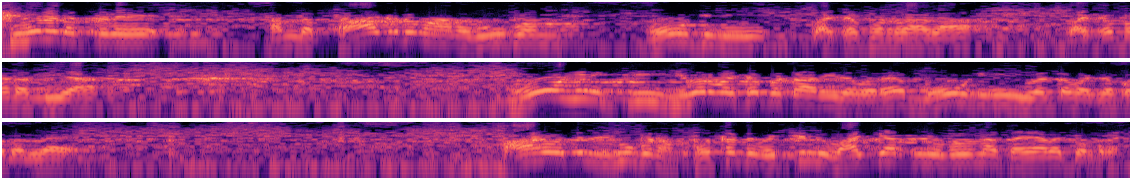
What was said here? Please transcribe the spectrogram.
சிவனிடத்திலே அந்த பிராகிருதமான ரூபம் மோகினி வசப்படுறாளா? வசப்படலையா? மோகினிக்கு இவர் வசப்பட்டாரே தவிர மோகினி இவர்கிட்ட வசப்படல. பாகவத்தில் நிரூபணம். புத்தகத்தை வச்சுட்டு வாக்கியார்த்தம் சொல்றது நான் தயாரா சொல்றேன்.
